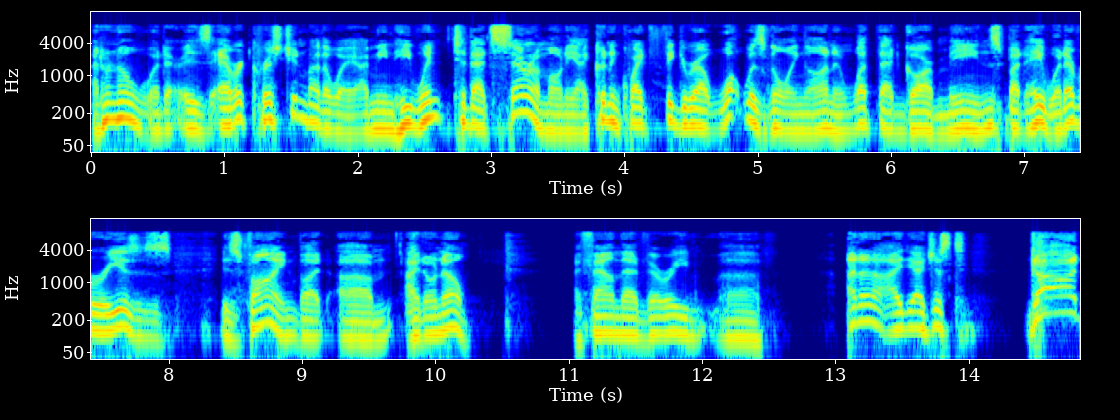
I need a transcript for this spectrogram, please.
I don't know what is Eric Christian, by the way. I mean, he went to that ceremony. I couldn't quite figure out what was going on and what that garb means, but hey, whatever he is, is, is fine. But, um, I don't know. I found that very, uh, I don't know. I, I just, God,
